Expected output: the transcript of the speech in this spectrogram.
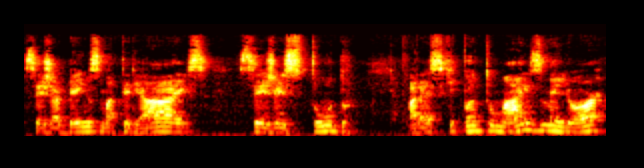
seja bens materiais, seja estudo, Parece que quanto mais melhor,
